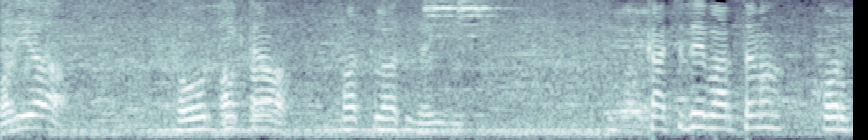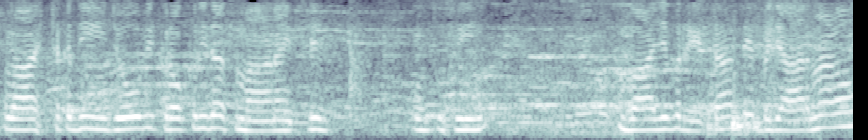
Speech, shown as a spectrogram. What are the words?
ਵਧੀਆ। ਹੋਰ ਠੀਕ ਠਾਕ? ਫਸਟ ਕਲਾਸ ਹੀ ਚਾਹੀਦੀ। ਕੱਚ ਦੇ ਬਰਤਨ ਔਰ ਪਲਾਸਟਿਕ ਦੀ ਜੋ ਵੀ ਕਰੋਕਰੀ ਦਾ ਸਮਾਨ ਹੈ ਇੱਥੇ ਉਹ ਤੁਸੀਂ ਵਾਜਬ ਰੇਟਾਂ ਤੇ ਬਾਜ਼ਾਰ ਨਾਲੋਂ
